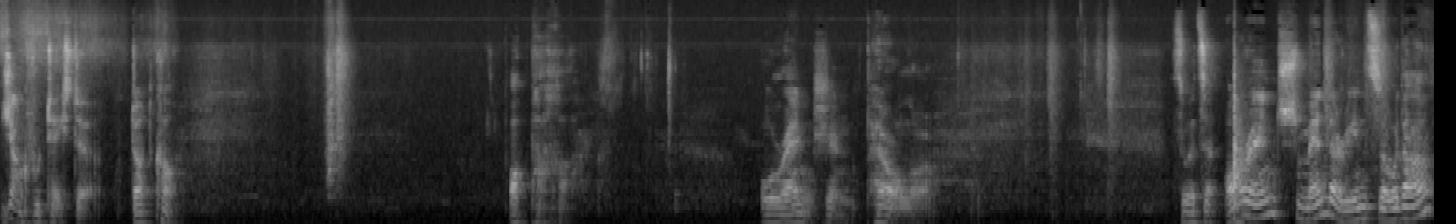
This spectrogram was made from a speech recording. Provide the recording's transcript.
junkfoodtaster.com Opacher Orange and Pearl. So it's an orange mandarin soda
